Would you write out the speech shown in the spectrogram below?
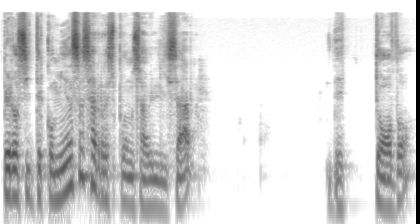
Pero si te comienzas a responsabilizar de todo,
